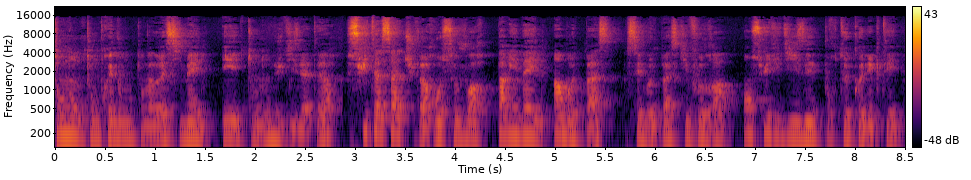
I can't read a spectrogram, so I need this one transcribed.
ton nom, ton prénom, ton adresse email et ton nom d'utilisateur. Suite à ça, tu vas recevoir par email un mot de passe. C'est le mot de passe qu'il faudra ensuite utiliser pour te connecter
